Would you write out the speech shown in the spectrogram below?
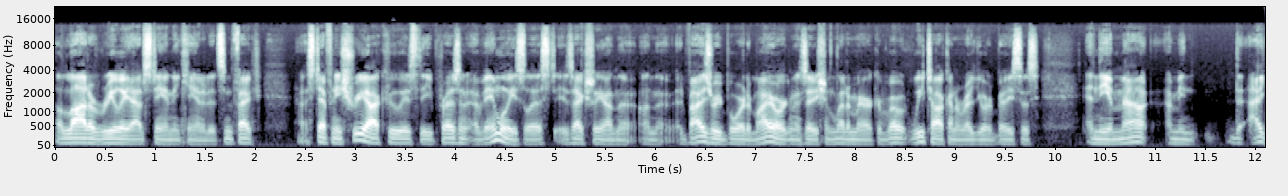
a lot of really outstanding candidates. In fact, uh, Stephanie Schriock, who is the president of Emily's List, is actually on the on the advisory board of my organization, Let America Vote. We talk on a regular basis, and the amount i mean the, I,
